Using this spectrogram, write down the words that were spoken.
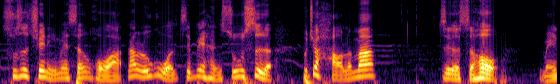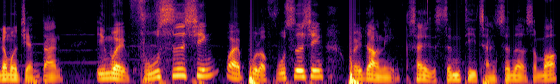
舒适圈里面生活啊。那如果我这边很舒适了，不就好了吗？这个时候没那么简单，因为浮尸心外部的浮尸心会让你开始身体产生了什么？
